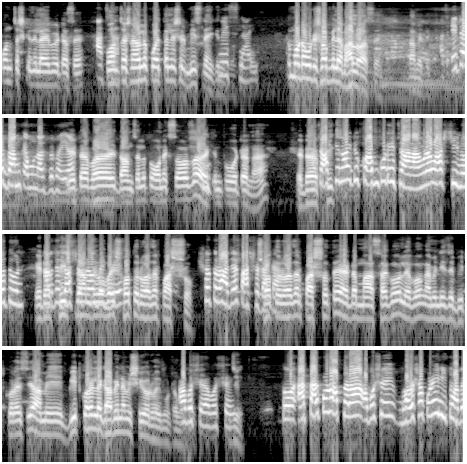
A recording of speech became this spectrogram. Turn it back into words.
পঞ্চাশ কেজি লাইভ ওয়েট আছে। আচ্ছা। পঞ্চাশ না হলে পঁয়তাল্লিশের মিস নাই কিন্তু। মিস নাই। মোটামুটি সব মিলে ভালো আছে দামে আচ্ছা এটার দাম কেমন আসবে ভাইয়া? এটা ভাই দাম চাইলে তো অনেক চাওয়া যায় কিন্তু ওটা না। এটা আচ্ছা, আজকে না একটু কম করে চান আমরাও আসছি নতুন। এটা ফিক্স দাম দেবো ভাই দেখবে। সতেরো হাজার পাঁচশো। সতেরো হাজার পাঁচশো টাকা। সতেরো হাজার পাঁচশোতে একটা মা ছাগল এবং আমি নিজে বিট করাইছি আমি বিট করাইলে গাবিন আমি শিওর হই মোটামুটি। অবশ্যই অবশ্যই। জি। তো আর তারপরও আপনারা অবশ্যই ভরসা করেই নিতে হবে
